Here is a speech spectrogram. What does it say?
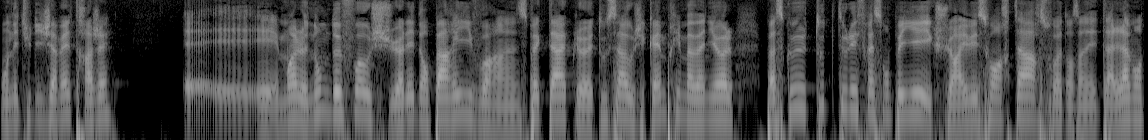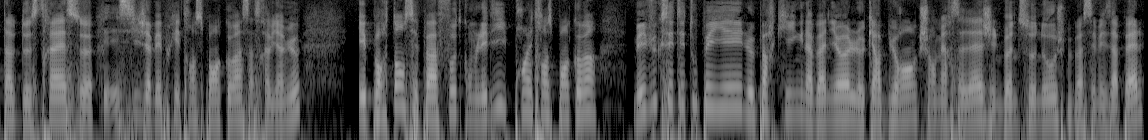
on n'étudie jamais le trajet. Et, moi, le nombre de fois où je suis allé dans Paris voir un spectacle, tout ça, où j'ai quand même pris ma bagnole parce que tous les frais sont payés et que je suis arrivé soit en retard, soit dans un état lamentable de stress. Euh, et si j'avais pris transport en commun, ça serait bien mieux. Et pourtant, c'est pas faute qu'on me l'ait dit, prends les transports en commun. Mais vu que c'était tout payé, le parking, la bagnole, le carburant, que je suis en Mercedes, j'ai une bonne sono, je peux passer mes appels.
